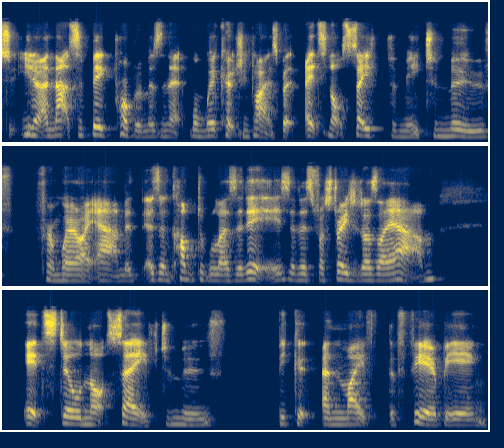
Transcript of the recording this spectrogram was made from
To, you know, and that's a big problem, isn't it, when we're coaching clients? But it's not safe for me to move from where I am, as uncomfortable as it is, and as frustrated as I am. It's still not safe to move because, and my the fear being,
